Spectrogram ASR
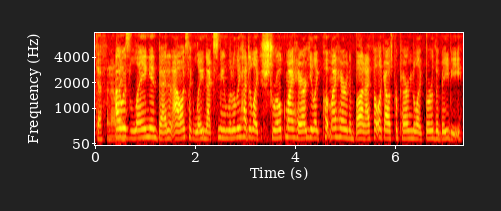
definitely. I was laying in bed and Alex like lay next to me and literally had to like stroke my hair. He like put my hair in a bun. I felt like I was preparing to like birth the baby.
